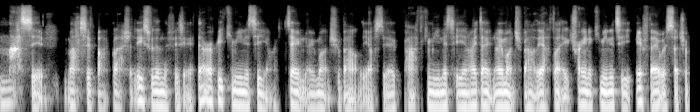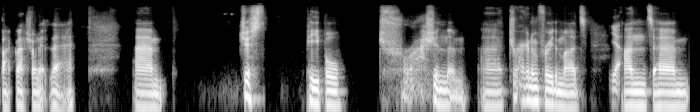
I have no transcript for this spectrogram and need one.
massive, massive backlash, at least within the physiotherapy community. I don't know much about the osteopath community, and I don't know much about the athletic trainer community if there was such a backlash on it there. Um, just people trashing them, uh, dragging them through the mud. Yeah. And um,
